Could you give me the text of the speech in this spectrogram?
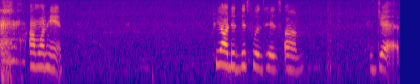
on one hand. PR did this with his um jazz.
